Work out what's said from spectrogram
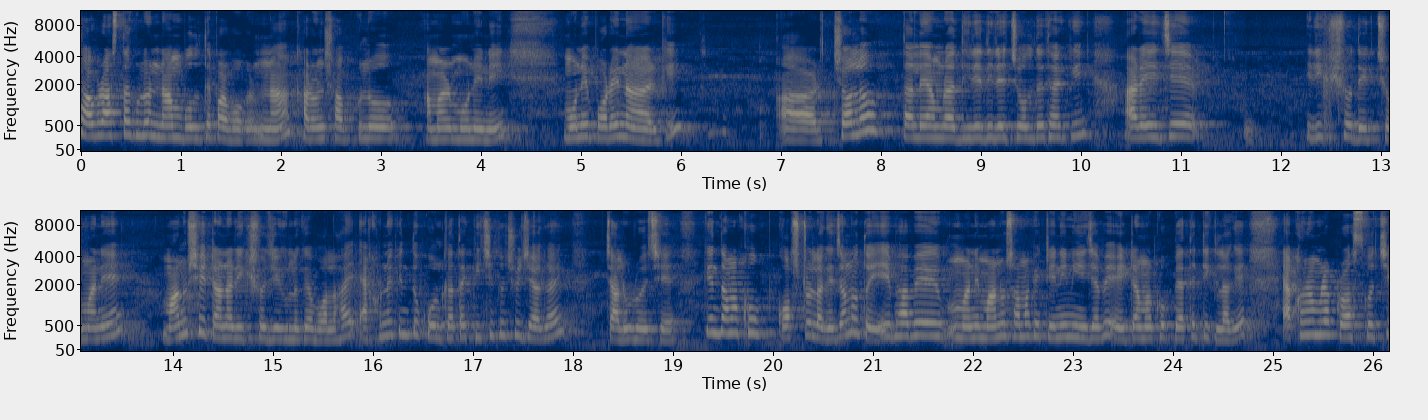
সব রাস্তাগুলোর নাম বলতে পারব না, কারণ সবগুলো আমার মনে নেই, মনে পড়ে না আর কি। আর চলো তাহলে আমরা ধীরে ধীরে চলতে থাকি। আর এই যে রিক্সো দেখছ মানে মানুষের টানা রিক্সো যেগুলোকে বলা হয় এখনও কিন্তু কলকাতায় কিছু কিছু জায়গায় চালু রয়েছে। কিন্তু আমার খুব কষ্ট লাগে, জানো তো? এইভাবে মানে মানুষ আমাকে টেনে নিয়ে যাবে, এইটা আমার খুব প্যাথেটিক লাগে। এখন আমরা ক্রস করছি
